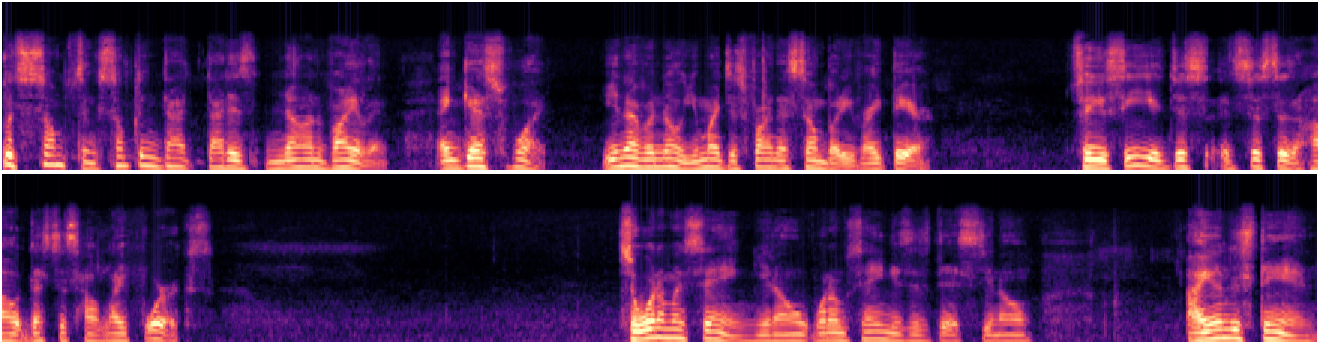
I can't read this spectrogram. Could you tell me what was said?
but something, something that that is non-violent. And guess what? You never know. You might just find that somebody right there so you see, it just it's just how that's just how life works. So what am I saying? You know, what I'm saying is is this, you know, I understand.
